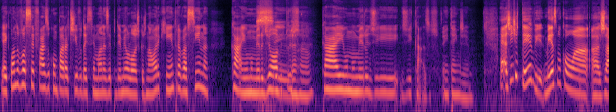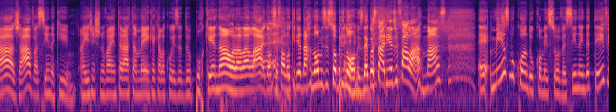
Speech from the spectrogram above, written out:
E aí, quando você faz o comparativo das semanas epidemiológicas, na hora que entra a vacina, cai o número de Sim. óbitos, Aham. cai o número de, de casos. Entendi. É, a gente teve, mesmo com a, a já, já a vacina, que aí a gente não vai entrar também, que é aquela coisa do por que não, lá, lá, lá, igual você falou, queria dar nomes e sobrenomes, né? Gostaria de falar, mas é, mesmo quando começou a vacina, ainda teve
